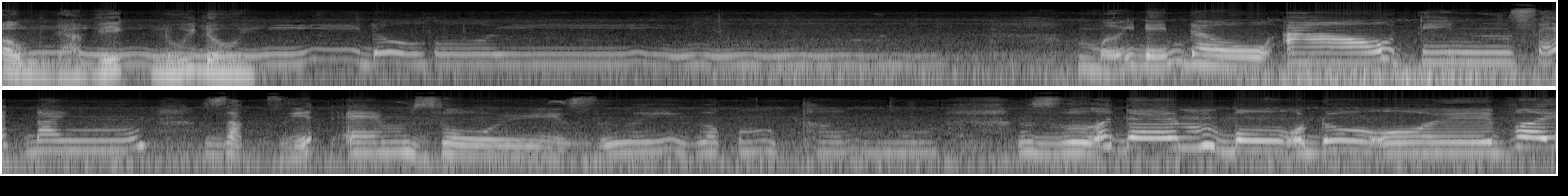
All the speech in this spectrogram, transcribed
ông đã viết núi đôi. Mới đến đầu ao tin xét đánh, giặc giết em rồi dưới gốc thông. Giữa đêm bộ đội vây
